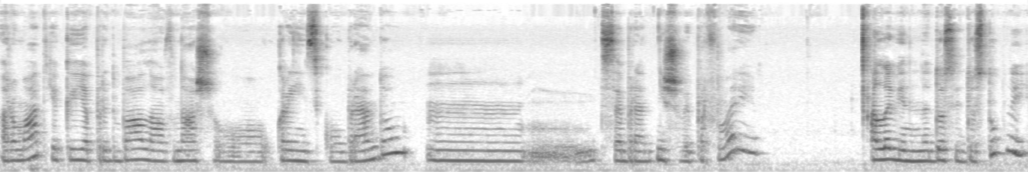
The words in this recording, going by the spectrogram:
аромат, який я придбала в нашого українського бренду. Це бренд нішової парфумерії, але він не досить доступний.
